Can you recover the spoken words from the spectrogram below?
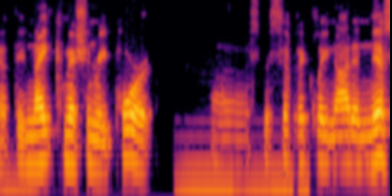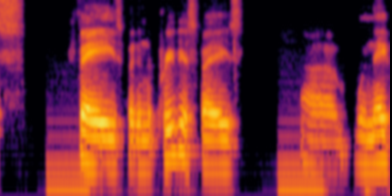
at the Knight Commission report, uh, specifically not in this phase, but in the previous phase, uh, when they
